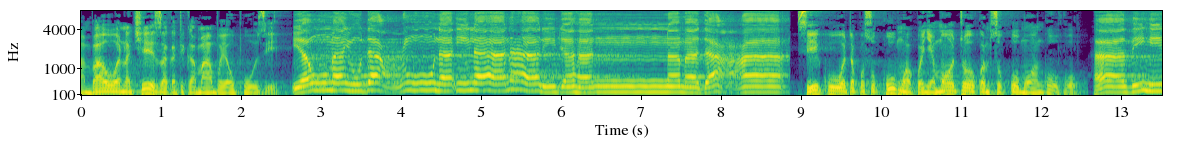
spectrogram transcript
ambao wanacheza katika mambo ya upuzi. Yauma yudauna ila nari jahannam daa, siku wataposukumwa kwenye moto kwa msukumo wa nguvu. Hadhihi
